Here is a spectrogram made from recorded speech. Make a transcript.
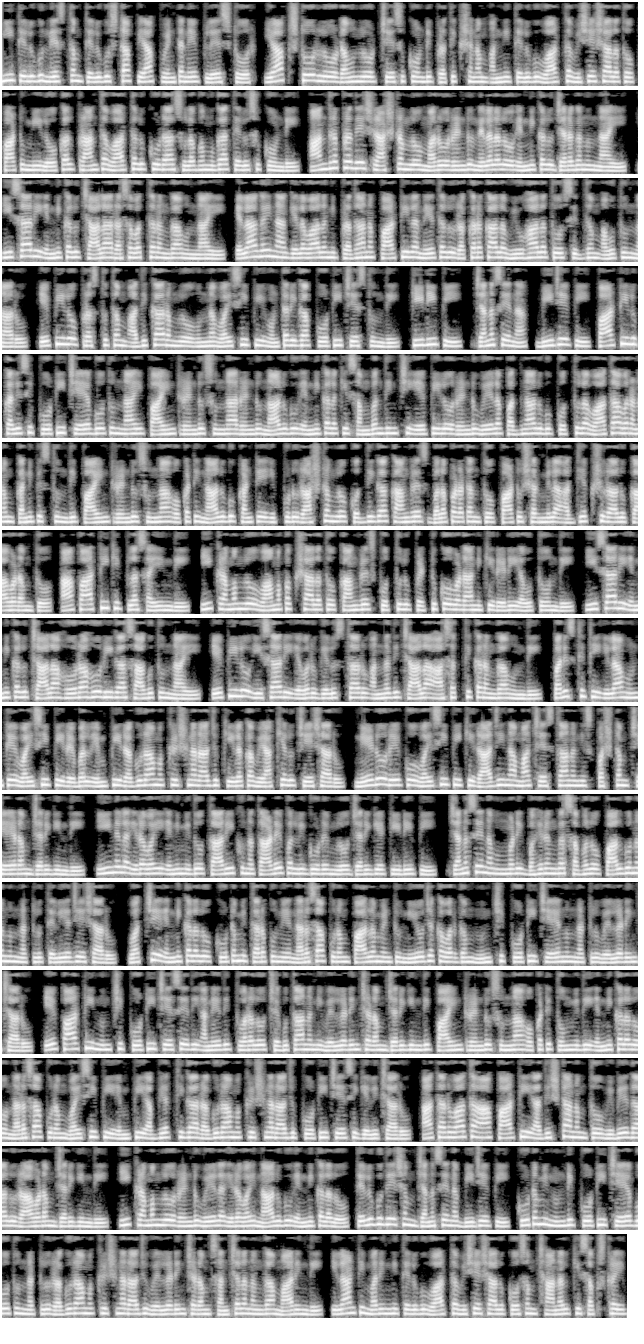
మీ తెలుగు నేస్తం Telugu stop app వెంటనే play store app స్టోర్లో డౌన్లోడ్ చేసుకోండి. ప్రతిక్షణం అన్ని తెలుగు వార్త విశేషాలతో పాటు మీ లోకల్ ప్రాంత వార్తలు కూడా సులభముగా తెలుసుకోండి. ఆంధ్రప్రదేశ్ రాష్ట్రంలో మరో రెండు నెలలలో ఎన్నికలు జరగనున్నాయి. ఈసారి ఎన్నికలు చాలా రసవత్తరంగా ఉన్నాయి. ఎలాగైనా గెలవాలని ప్రధాన పార్టీల నేతలు రకరకాల వ్యూహాలతో సిద్ధం అవుతున్నారు. ఏపీలో ప్రస్తుతం అధికారంలో ఉన్న వైసీపీ ఒంటరిగా పోటీ చేస్తుంది. టీడీపీ జనసేన బీజేపీ పార్టీలు కలిసి పోటీ చేయబోతున్నాయి. పాయింట్ రెండు సున్నా రెండు నాలుగు ఎన్నికలకి సంబంధించి ఏపీలో రెండు వేల పద్నాలుగు పొత్తుల వాతావరణం కనిపిస్తుంది. పాయింట్ రెండు సున్నా ఒకటి నాలుగు కంటే ఇప్పుడు రాష్ట్రంలో కొద్దిగా కాంగ్రెస్ బలపడటంతో పాటు షర్మిల అధ్యక్షురాలు కావడంతో ఆ పార్టీకి ప్లస్ అయింది. ఈ క్రమంలో వామపక్షాలతో కాంగ్రెస్ పొత్తులు పెట్టుకోవడానికి రెడీ అవుతోంది. ఈసారి ఎన్నికలు చాలా హోరాహోరీగా సాగుతున్నాయి. ఏపీలో ఈసారి ఎవరు గెలుస్తారు అన్నది చాలా ఆసక్తికరంగా ఉంది. పరిస్థితి ఇలా ఉంటే వైసీపీ రెబల్ ఎంపీ రఘురామకృష్ణరాజు కీలక వ్యాఖ్యలు చేశారు. నేడో రేపో వైసీపీకి రాజీనామా చేస్తానని స్పష్టం చేయడం జరిగింది. ఈ నెల ఇరవై ఎనిమిదో తారీఖున తాడేపల్లిగూడెంలో జరిగే టీడీపీ జనసేన ఉమ్మడి బహిరంగ సభలో పాల్గొననున్నట్లు తెలియజేశారు. వచ్చే ఎన్నికలలో కూటమి తరపునే నరసాపురం పార్లమెంటు నియోజకవర్గం నుంచి పోటీ చేయనున్నట్లు వెల్లడించారు. ఏ పార్టీ నుంచి పోటీ చేసేది అనేది త్వరలో చెబుతానని వెల్లడించడం జరిగింది. పాయింట్ రెండు సున్నా ఒకటి తొమ్మిది ఎన్నికలలో నరసాపురం వైసీపీ ఎంపీ అభ్యర్థిగా రఘురామకృష్ణరాజు పోటీ చేసి గెలిచారు. ఆ తర్వాత ఆ పార్టీ అధిష్టానంతో విభేదాలు రావడం జరిగింది. ఈ క్రమంలో రెండు వేల ఇరవై నాలుగు ఎన్నికలలో తెలుగుదేశం జనసేన బీజేపీ కూటమి నుండి పోటీ చేయబోతున్నట్లు రఘురామకృష్ణరాజు వెల్లడించడం సంచలనంగా మారింది. ఇలాంటి మరిన్ని తెలుగు వార్త విశేషాలు కోసం ఛానల్కి సబ్స్క్రైబ్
